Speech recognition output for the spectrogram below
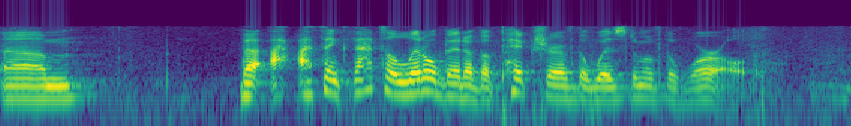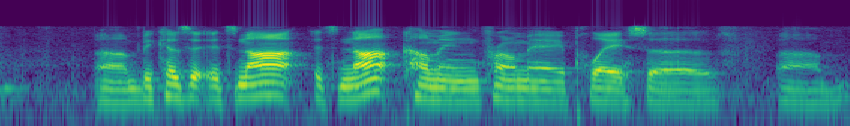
um, but I, I think that's a little bit of a picture of the wisdom of the world. Um, because it, it's not it's not coming from a place of um,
